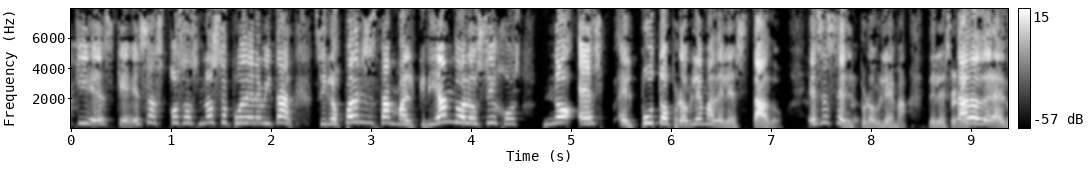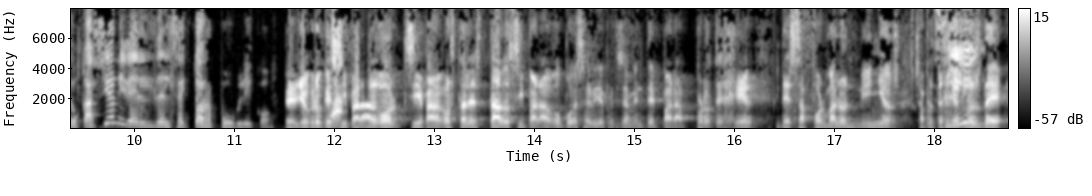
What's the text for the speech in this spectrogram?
aquí es que esas cosas no se pueden evitar. Si los padres están malcriando a los hijos, no es el puto problema del Estado. Ese es el problema del pero- Estado, de la educación y del, del sector público. Pero yo creo que si para algo, si para algo está el Estado, si para algo puede servir precisamente para proteger de esa forma a los niños. O sea, protegerlos Sí, de,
